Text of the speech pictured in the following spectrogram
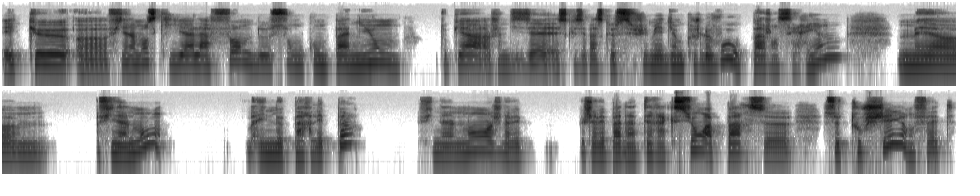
et que euh, finalement, ce qui a la forme de son compagnon, en tout cas, je me disais, est-ce que c'est parce que je suis médium que je le vois ou pas? J'en sais rien. Mais euh, finalement, bah, il ne me parlait pas. Finalement, je n'avais j'avais pas d'interaction à part se, toucher en fait.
